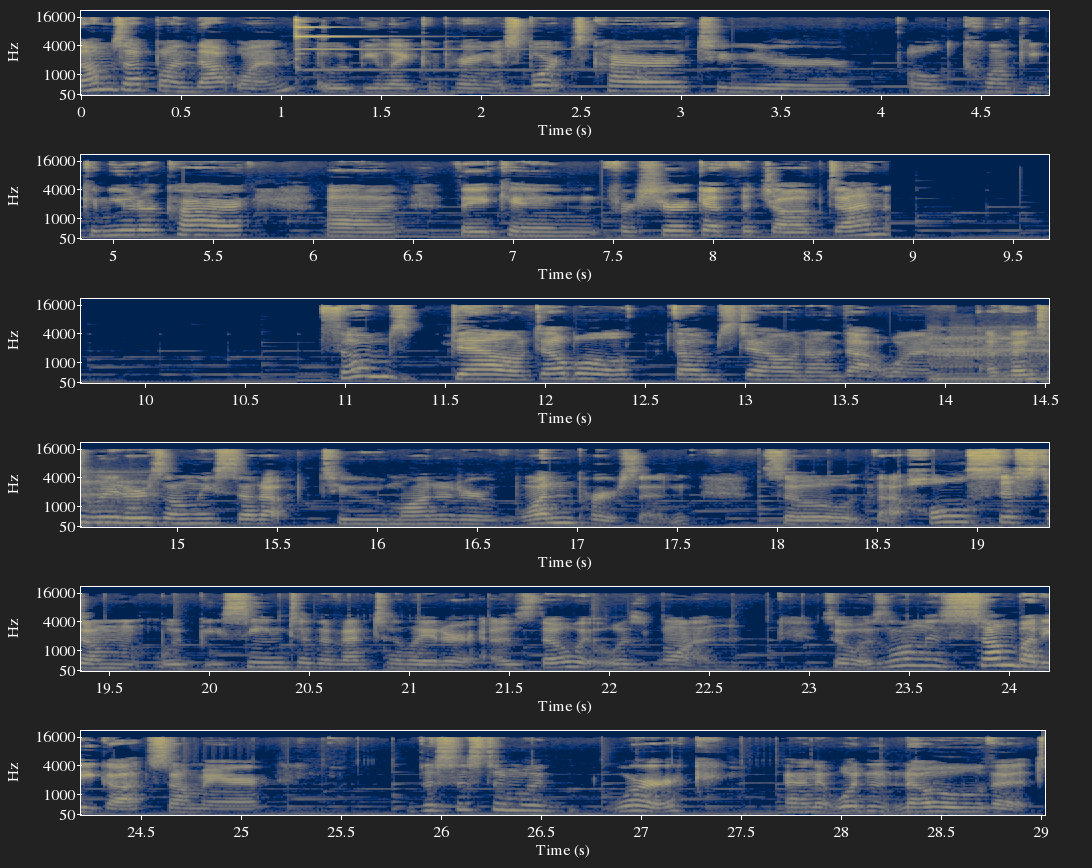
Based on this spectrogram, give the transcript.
thumbs up on that one. It would be like comparing a sports car to your old clunky commuter car. Uh, they can for sure get the job done. Thumbs down, double thumbs down on that one. A ventilator is only set up to monitor one person, so that whole system would be seen to the ventilator as though it was one. So as long as somebody got some air, the system would work and it wouldn't know that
